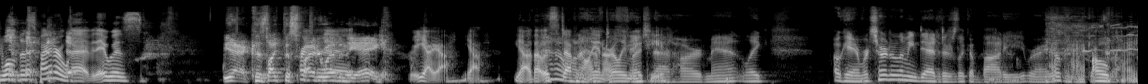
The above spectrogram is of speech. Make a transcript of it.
well the spider web. It was Yeah, because like the spider web and the- the egg. yeah, yeah, yeah, yeah. That was I don't wanna definitely an early think motif. That hard, man. Like, okay, in Return of the Living Dead, there's like a body, right? Okay, okay.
